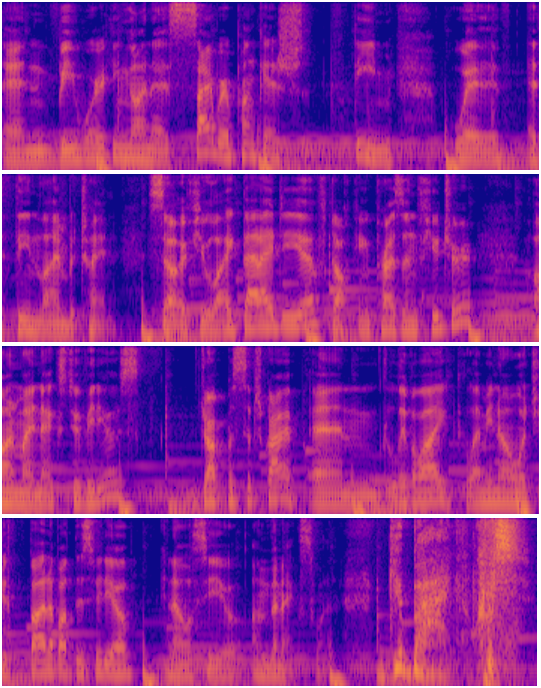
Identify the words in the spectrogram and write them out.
and be working on a cyberpunkish theme with a thin line between. So if you like that idea of talking present future on my next two videos, drop a subscribe and leave a like. Let me know what you thought about this video, and I will see you on the next one. Goodbye.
